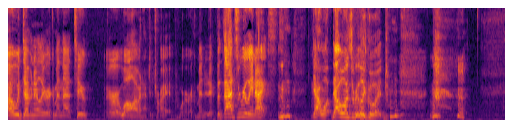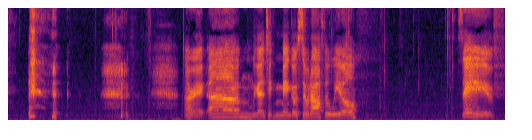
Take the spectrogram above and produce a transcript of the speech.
I would definitely recommend that too. Or well, I would have to try it before I recommended it. But that's really nice. that one that one's really good. All right. Um, we gotta take mango soda off the wheel. Save.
